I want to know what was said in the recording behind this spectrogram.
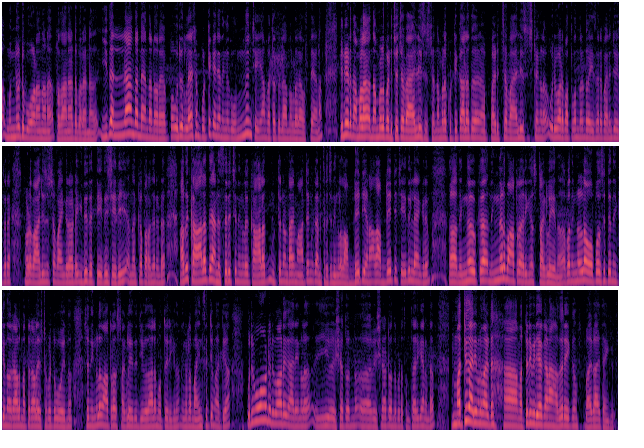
മുന്നോട്ട് പോകണമെന്നാണ് പ്രധാനമായിട്ട് പറയുന്നത് ഇതെല്ലാം തന്നെ എന്താണ് പറയുക ഇപ്പോൾ ഒരു റിലേഷൻ പൊട്ടിക്കഴിഞ്ഞാൽ നിങ്ങൾക്ക് ഒന്നും ചെയ്യാൻ പറ്റത്തില്ല എന്നുള്ളൊരവസ്ഥയാണ് പിന്നീട് നമ്മൾ നമ്മൾ പഠിച്ചു വെച്ച വാല്യൂ സിസ്റ്റം നമ്മളെ കുട്ടിക്കാലത്ത് പഠിച്ച വാല്യൂ സിസ്റ്റങ്ങൾ ഒരുപാട് പത്ത് പന്ത്രണ്ട് വയസ്സ് വരെ പതിനഞ്ച് വയസ്സ് വരെ നമ്മുടെ വാല്യൂ സിസ്റ്റം ഭയങ്കരമായിട്ട് ഇത് തെറ്റി ഇത് ശരി എന്നൊക്കെ പറഞ്ഞിട്ടുണ്ട്. അത് കാലത്തെ അനുസരിച്ച് നിങ്ങൾ കാലത്തിനുണ്ടായ മാറ്റങ്ങൾക്ക് അനുസരിച്ച് നിങ്ങളത് അപ്ഡേറ്റ് ചെയ്യണം. അത് അപ്ഡേറ്റ് ചെയ്തില്ലെങ്കിലും നിങ്ങൾക്ക് നിങ്ങൾ മാത്രമായിരിക്കും സ്ട്രഗിൾ ചെയ്യുന്നത്. അപ്പോൾ നിങ്ങളുടെ ഓപ്പോസിറ്റ് നിൽക്കുന്ന ഒരാൾ മറ്റൊരാളെ ഇഷ്ടപ്പെട്ടു പോയിരുന്നു. പക്ഷേ നിങ്ങൾ മാത്രം സ്ട്രഗിൾ ചെയ്ത് ജീവിതകാലം മൊത്തം ഇരിക്കുന്നു. നിങ്ങളുടെ മൈൻഡ് സെറ്റ് മാറ്റുക. ഒരുപാട് ഒരുപാട് കാര്യങ്ങൾ ഈ വിഷയത്തോട് വിഷയമായിട്ട് ബന്ധപ്പെട്ട് സംസാരിക്കാനുണ്ട്. മറ്റു കാര്യങ്ങളുമായിട്ട് മറ്റൊരു വീഡിയോ കാണാം. അതുവരേക്കും. Bye bye 땡큐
